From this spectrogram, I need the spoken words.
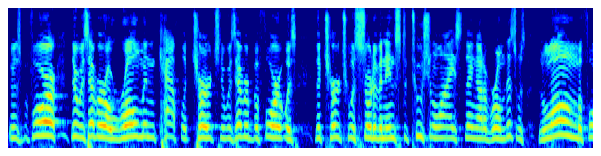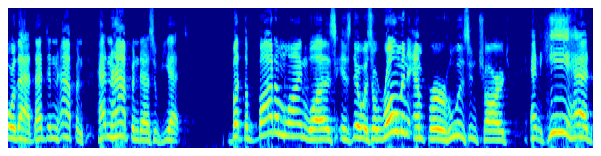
It was before there was ever a Roman Catholic Church. There was ever before it was the church was sort of an institutionalized thing out of Rome. This was long before that. That didn't happen. Hadn't happened as of yet. But the bottom line was is there was a Roman emperor who was in charge and he had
